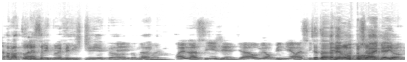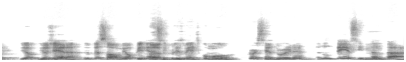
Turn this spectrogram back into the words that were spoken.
A, na... a natureza é. me privilegia, então Eita, mas, mas assim, gente, a, a minha opinião é Você tá vendo como... o Jaime aí, ó? Viu, viu Gera? Viu, pessoal? Minha opinião é ah. é simplesmente como torcedor, né? Eu não tenho, assim, hum. tanta,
